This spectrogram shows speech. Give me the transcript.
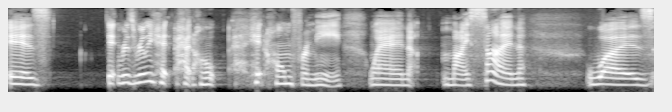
is it was really hit, hit, ho- hit home for me when my son was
